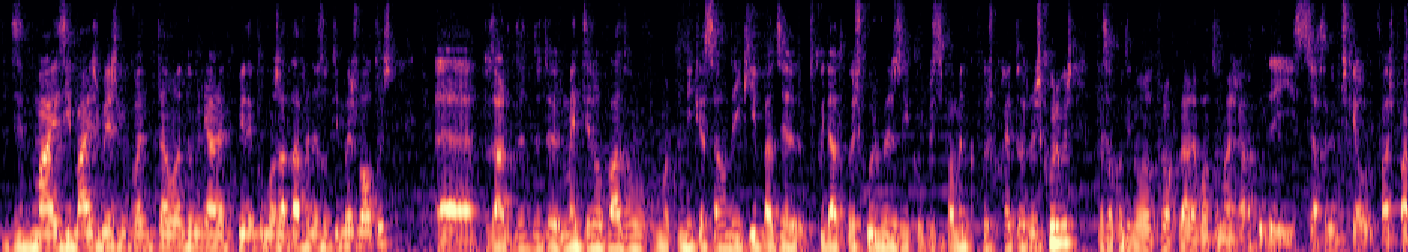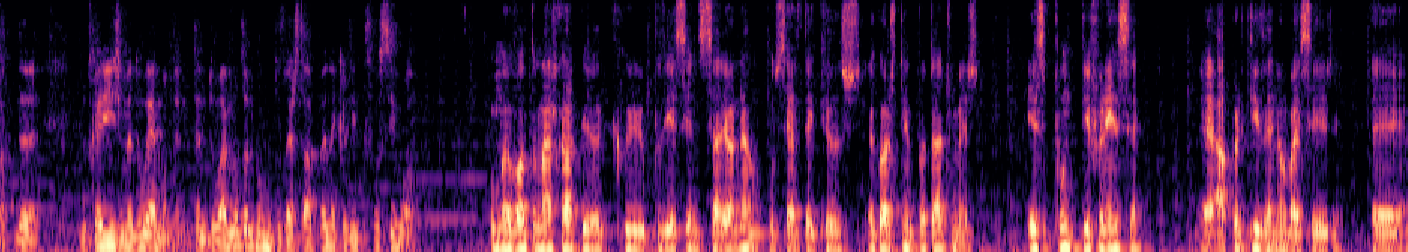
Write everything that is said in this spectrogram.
de mais e mais, mesmo quando estão a dominar a corrida, como ele já estava nas últimas voltas. Uh, apesar de, de, também ter levado um, uma comunicação da equipa a dizer cuidado com as curvas e com, principalmente com os corretores nas curvas, mas ele continua a procurar a volta mais rápida e isso já sabemos que é, faz parte de, do carisma do Hamilton, tanto do Hamilton como do Verstappen, acredito que fosse igual. Uma volta mais rápida que podia ser necessária ou não, o certo é que eles agora estão empatados, mas esse ponto de diferença uh, à partida não vai ser uh,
